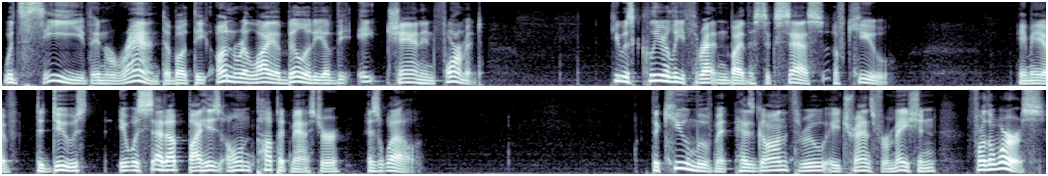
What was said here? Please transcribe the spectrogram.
would seethe and rant about the unreliability of the 8chan informant. He was clearly threatened by the success of Q. He may have deduced it was set up by his own puppet master as well. The Q movement has gone through a transformation for the worse,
